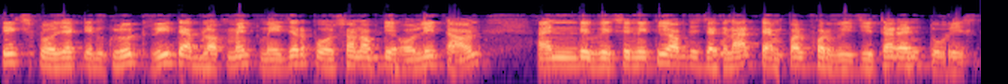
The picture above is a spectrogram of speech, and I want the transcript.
Six project include redevelopment major portion of the holy town and the vicinity of the Jagannath temple for visitor and tourist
